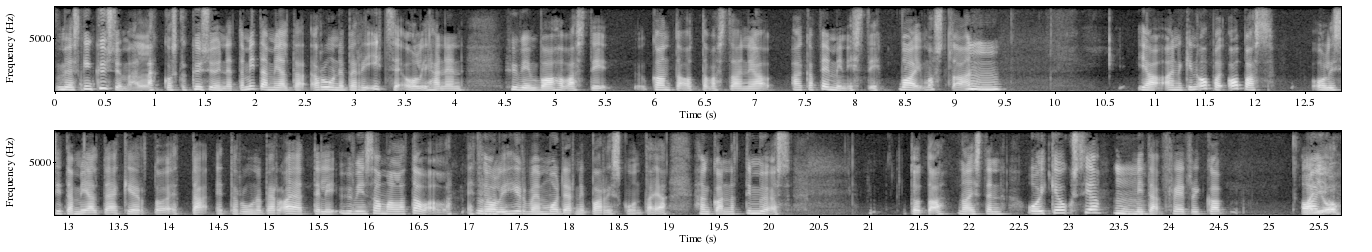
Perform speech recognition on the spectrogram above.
myöskin kysymällä, koska kysyin, että mitä mieltä Ruuneperi itse oli hänen hyvin vahvasti kantaottavastaan ja aika feministi vaimostaan. Mm. Ja ainakin opas oli sitä mieltä ja kertoi, että, että Runeberg ajatteli hyvin samalla tavalla. Että he oli hirveän moderni pariskunta ja hän kannatti myös tota, naisten oikeuksia, mm. mitä Fredrika ajo. ajo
